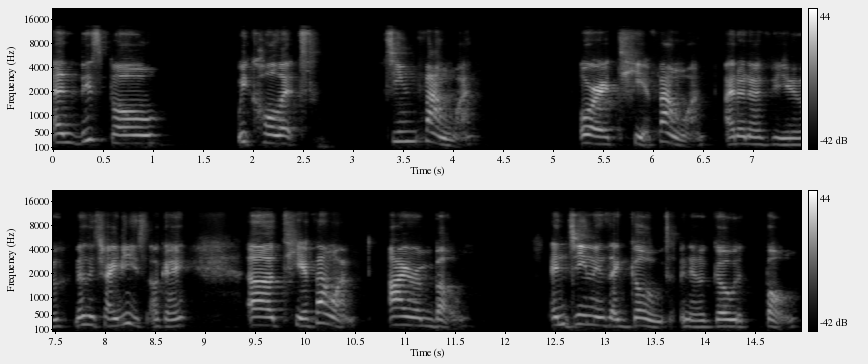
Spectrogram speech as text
And this bow, we call it 金饭碗 or 铁饭碗. I don't know if you know the Chinese, okay? Uh, 铁饭碗, iron bow. And jin is like gold, you know, gold bow.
